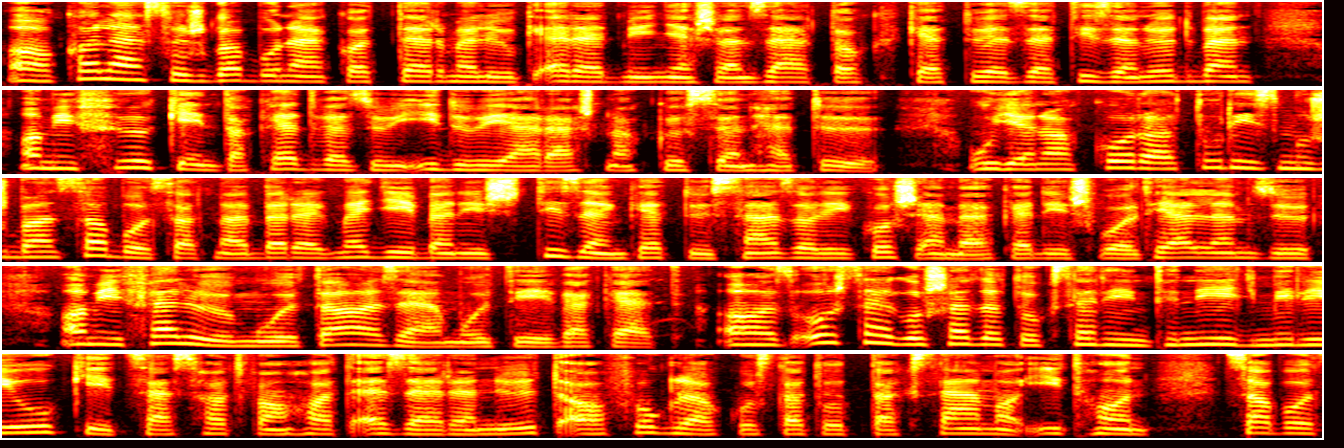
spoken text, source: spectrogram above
A kalászos gabonákat termelők eredményesen zártak 2015-ben, ami főként a kedvező időjárásnak köszönhető. Ugyanakkor a turizmusban Szabolcs-Bereg megyében is 12 2%-os emelkedés volt jellemző, ami felülmúlta az elmúlt éveket. Az országos adatok szerint 4 millió 266 ezerre nőtt a foglalkoztatottak száma itthon. szabolcs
